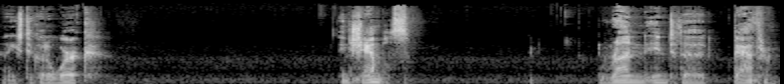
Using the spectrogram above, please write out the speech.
And I used to go to work in shambles, run into the bathroom,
